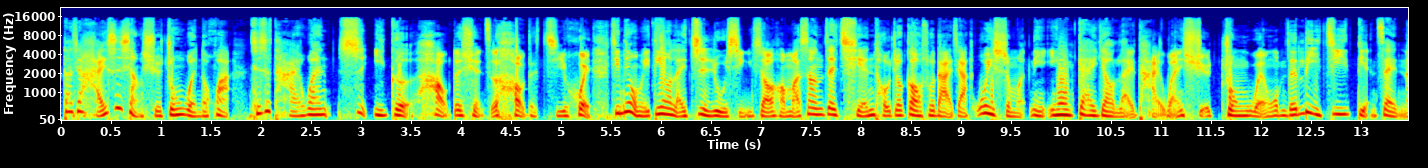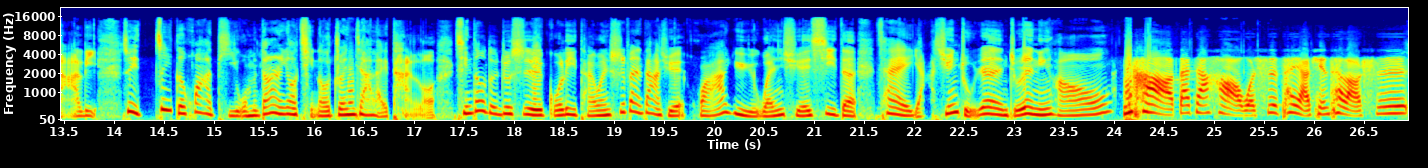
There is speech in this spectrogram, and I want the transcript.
大家还是想学中文的话，其实台湾是一个好的选择，好的机会。今天我们一定要来置入行销，好，马上在前头就告诉大家为什么你应该要来台湾学中文，我们的利基点在哪里。所以这个话题，我们当然要请到专家来谈了，请到的就是国立台湾师范大学华语文学系的蔡雅薰主任。主任您好。你好，大家好，我是蔡雅薰蔡老师。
